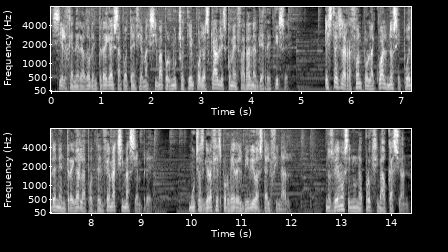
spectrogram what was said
Si el generador entrega esa potencia máxima por mucho tiempo los cables comenzarán a derretirse. Esta es la razón por la cual no se pueden entregar la potencia máxima siempre. Muchas gracias por ver el vídeo hasta el final. Nos vemos en una próxima ocasión.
